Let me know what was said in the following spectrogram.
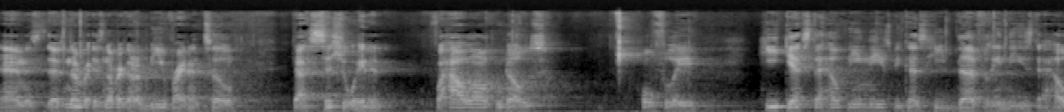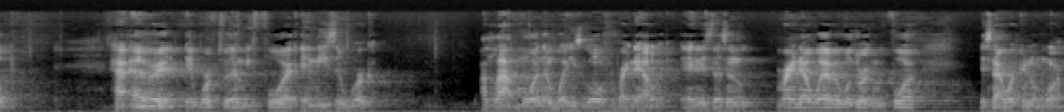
and it's, there's never it's never gonna be right until that's situated. For how long? Who knows? Hopefully, he gets the help he needs because he definitely needs the help. However, it worked for him before. It needs to work a lot more than what he's going for right now. And it doesn't right now. Whatever was working before, it's not working no more.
